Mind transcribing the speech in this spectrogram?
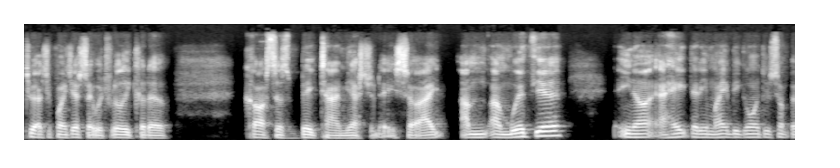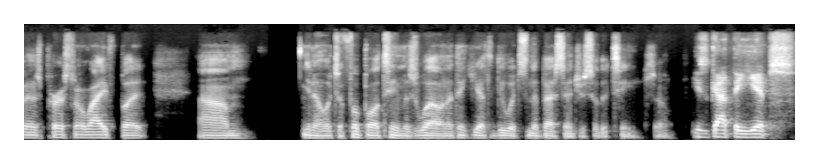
two extra points yesterday, which really could have cost us big time yesterday. So I I'm I'm with you. You know, I hate that he might be going through something in his personal life, but um, you know, it's a football team as well. And I think you have to do what's in the best interest of the team. So he's got the yips.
